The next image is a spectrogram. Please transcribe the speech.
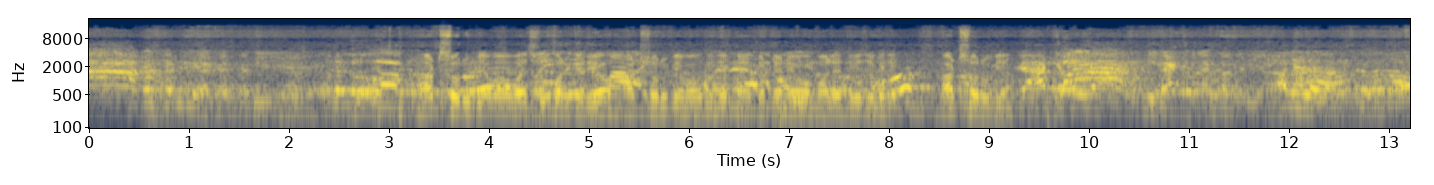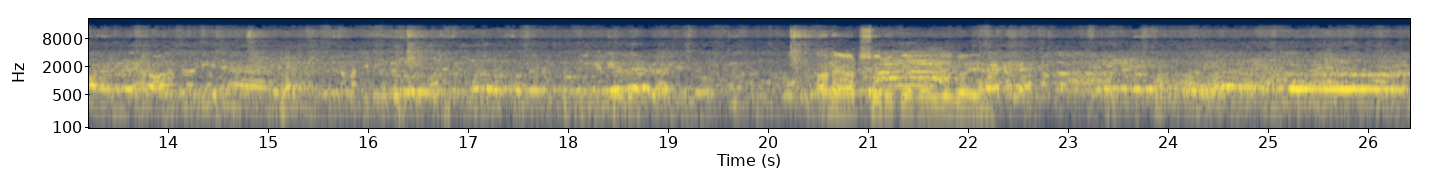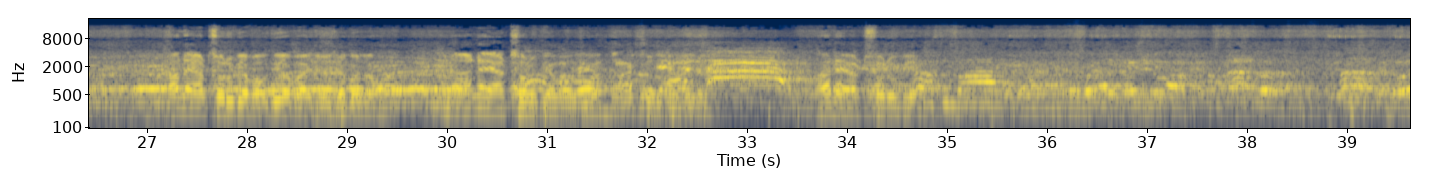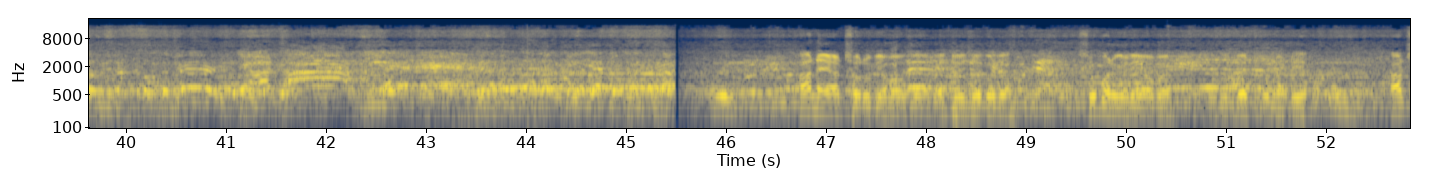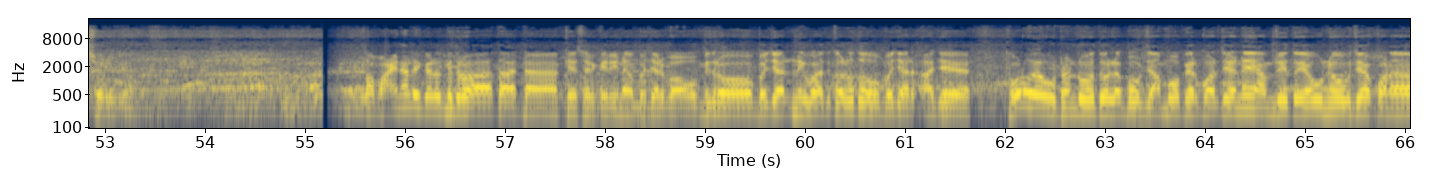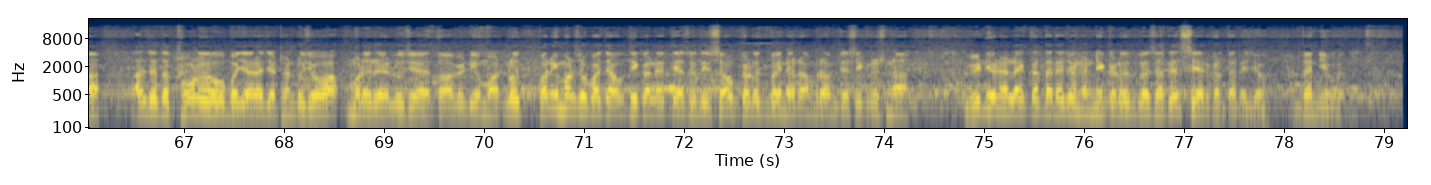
આઠસો રૂપિયા ભાવ ભાઈ સુપર કેરીઓ આઠસો રૂપિયા ભાવ કીધો કાંઈ ઘટે ને એવો મળે જોઈ શકો છો આઠસો રૂપિયા. અને આઠસો રૂપિયા ભાવ છે ભાઈ. આને આઠસો રૂપિયા ભાવ થયો ભાઈ, જોઈ શકો છો. અને આને આઠસો રૂપિયા ભાવ થયો. આને આઠસો રૂપિયા. આને આઠસો રૂપિયા ભાવ થયો ભાઈ, જોઈ શકો છો. સુપર કરી આવો ભાઈ? બધી બેસ્ટ ક્વોલિટી આઠસો રૂપિયા. તો ફાઇનલી ખેડૂત મિત્રો, આ હતા કેસર કેરીના બજાર ભાવ. મિત્રો, બજારની વાત કરું તો બજાર આજે થોડું એવું ઠંડુ હતું એટલે બહુ જાંબો ફેરફાર છે નહીં. આમ જોઈએ તો એવું ને એવું છે, પણ આજે તો થોડું એવું બજાર આજે ઠંડુ જોવા મળી રહેલું છે. તો આ વિડીયોમાં આટલું જ. ફરી મળશું પાછા આવતીકાલે. ત્યાં સુધી સૌ ખેડૂતભાઈને રામ રામ. જય શ્રી કૃષ્ણ. વિડીયોને લાઇક કરતા રહેજો અને અન્ય ખેડૂતભાઈ સાથે શેર કરતા રહેજો. ધન્યવાદ.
